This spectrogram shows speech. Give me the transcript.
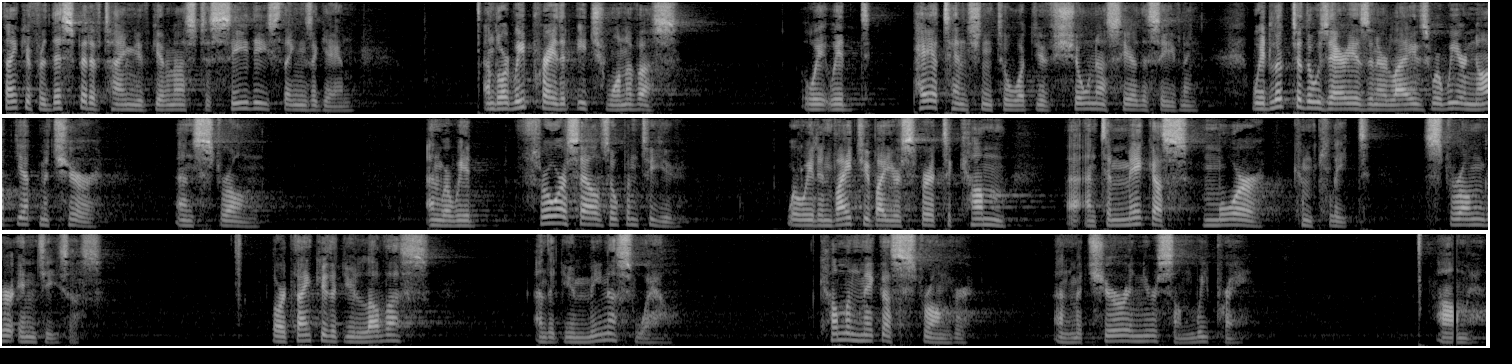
Thank you for this bit of time you've given us to see these things again. And Lord, we pray that each one of us we, would pay attention to what you've shown us here this evening. We'd look to those areas in our lives where we are not yet mature and strong, and where we'd throw ourselves open to you, where we'd invite you by your Spirit to come uh, and to make us more complete stronger in Jesus. Lord, thank you that you love us and that you mean us well. Come and make us stronger and mature in your Son, we pray. Amen.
